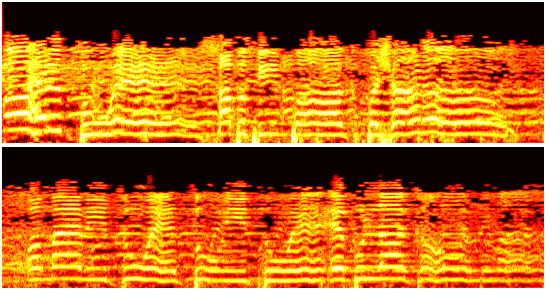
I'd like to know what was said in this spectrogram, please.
باہر سب تھی پاک پچھانا اور میں بھی تھی اے بلا کون نمان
